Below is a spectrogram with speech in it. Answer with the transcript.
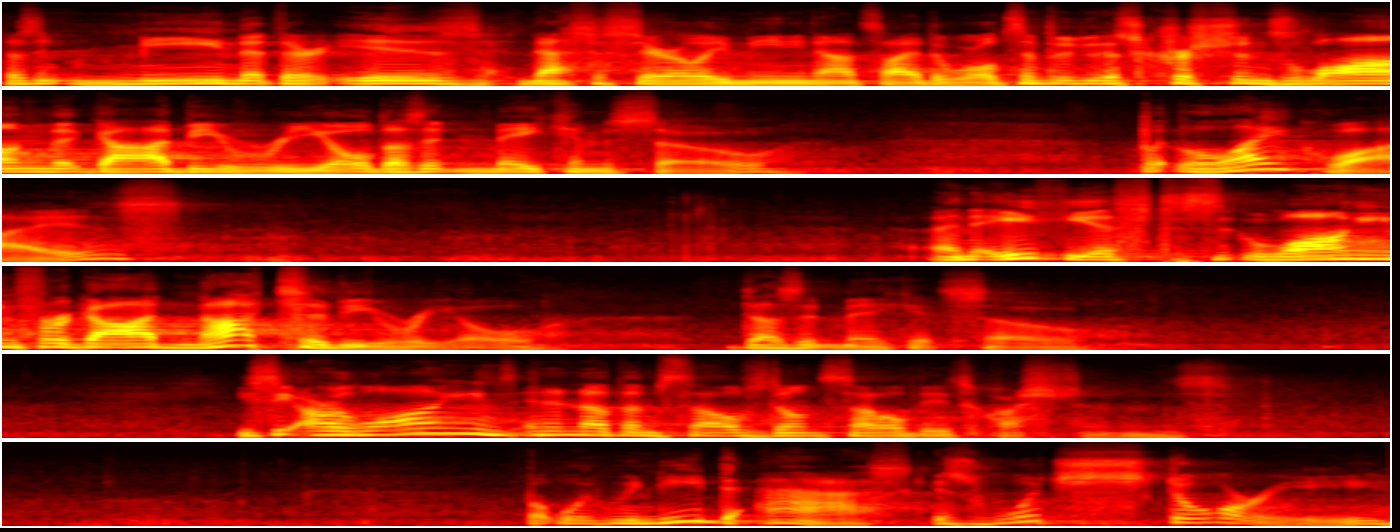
doesn't mean that there is necessarily meaning outside the world. Simply because Christians long that God be real doesn't make him so. But likewise, an atheist longing for God not to be real doesn't make it so. You see, our longings in and of themselves don't settle these questions. But what we need to ask is which story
